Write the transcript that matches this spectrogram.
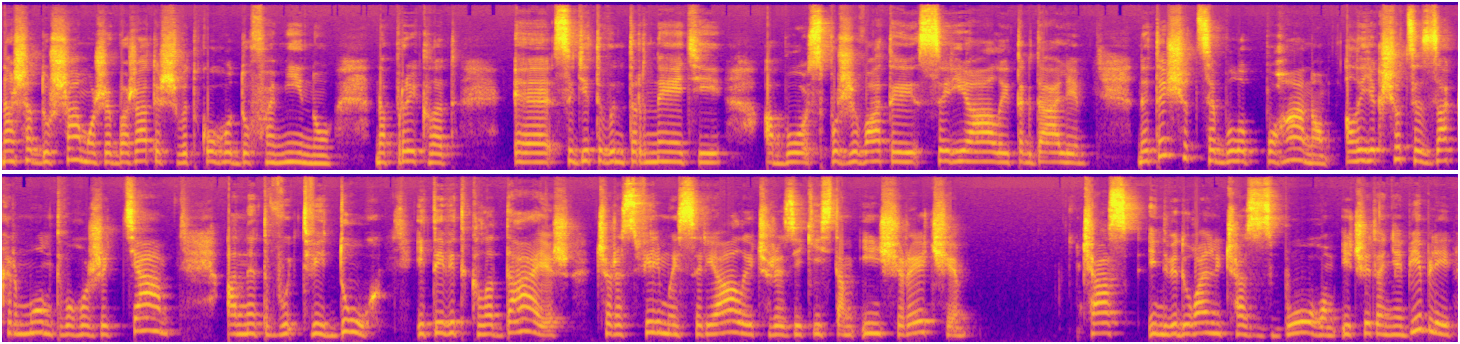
Наша душа може бажати швидкого дофаміну, наприклад, е, сидіти в інтернеті або споживати серіали і так далі. Не те, що це було б погано, але якщо це за кермом твого життя, а не твій дух, і ти відкладаєш через фільми і серіали, через якісь там інші речі. Час, індивідуальний час з Богом і читання Біблії,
